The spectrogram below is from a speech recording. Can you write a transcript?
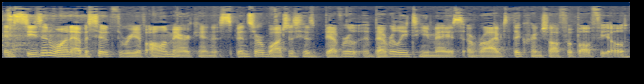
In season one, episode three of All American, Spencer watches his Bever- Beverly teammates arrive to the Crenshaw football field.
